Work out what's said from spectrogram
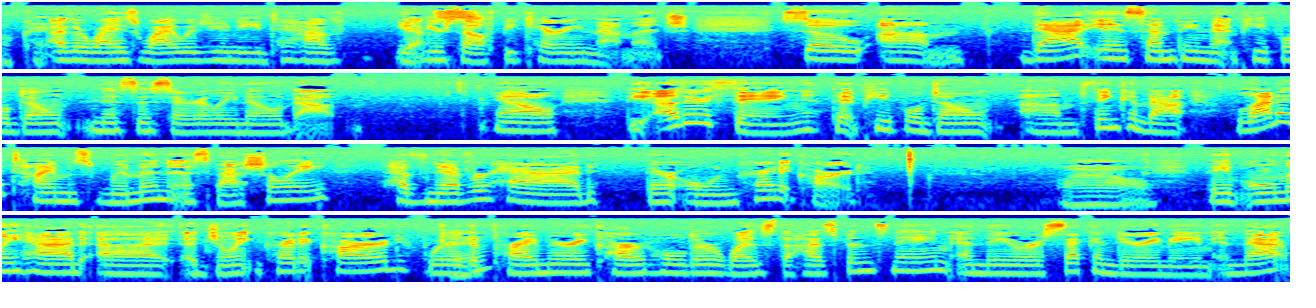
Okay. Otherwise, why would you need to have Yes. yourself be carrying that much? So um, that is something that people don't necessarily know about. Now, the other thing that people don't um, think about, a lot of times women especially have never had their own credit card. Wow. They've only had a, a joint credit card where Okay. the primary card holder was the husband's name and they were a secondary name. And that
